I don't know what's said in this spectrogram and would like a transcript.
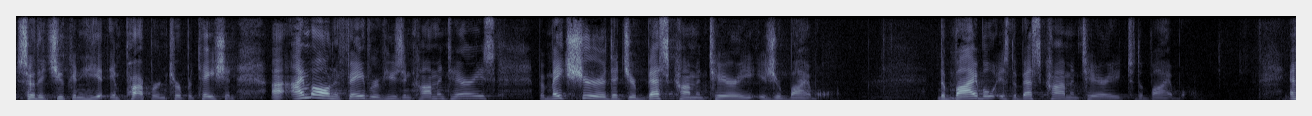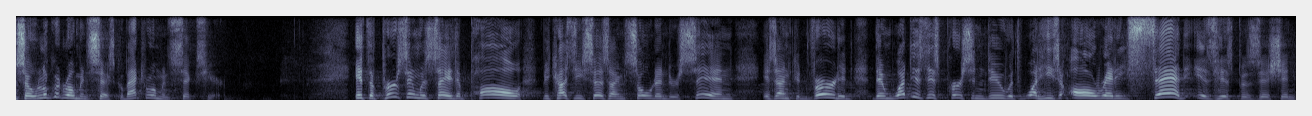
so that you can get in proper interpretation. Uh, I'm all in favor of using commentaries, but make sure that your best commentary is your Bible. The Bible is the best commentary to the Bible. And so look at Romans 6. Go back to Romans 6 here. If the person would say that Paul, because he says I'm sold under sin, is unconverted, then what does this person do with what he's already said is his position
